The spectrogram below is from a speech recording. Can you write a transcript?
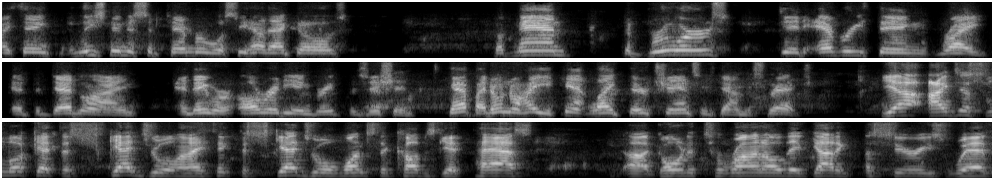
I think, at least into September. We'll see how that goes. But man, the Brewers did everything right at the deadline, and they were already in great position. Kap, I don't know how you can't like their chances down the stretch. Yeah, I just look at the schedule, and I think the schedule, once the Cubs get past uh, going to Toronto, they've got a, a series with.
